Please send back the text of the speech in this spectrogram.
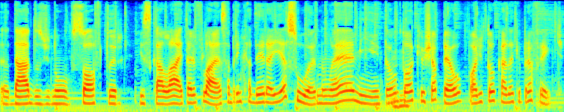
eh, dados de novo, software, escalar e tal. Ele falou, ah, essa brincadeira aí é sua, não é minha. Então Uhum. toque o chapéu, pode tocar daqui pra frente.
